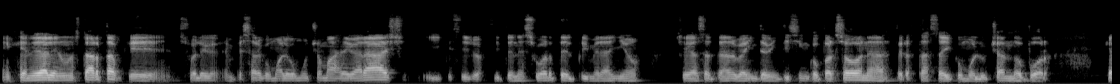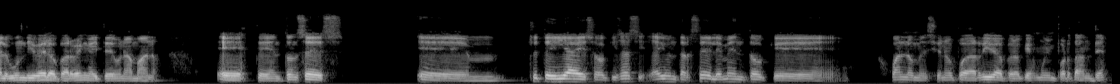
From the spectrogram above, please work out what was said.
en general en un startup que suele empezar como algo mucho más de garage y qué sé yo, si tenés suerte el primer año llegas a tener 20, 25 personas, pero estás ahí como luchando por que algún developer venga y te dé una mano. Este, entonces, eh, yo te diría eso, quizás hay un tercer elemento que Juan lo mencionó por arriba, pero que es muy importante.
